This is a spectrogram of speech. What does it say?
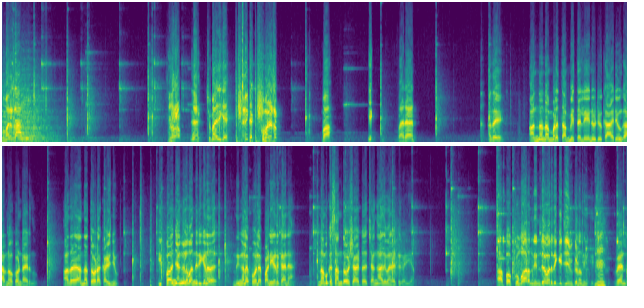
കുമാരട്ടാ. ചുമ്മാ ഇരിക്കേ. കുമാരട്ടം. വാ. വരാൻ. അതെ അന്ന് നമ്മൾ തമ്മിൽ തല്ലിയതിന് ഒരു കാര്യവും കാരണമൊക്കെ ഒക്കെ ഉണ്ടായിരുന്നു. അത് അന്നത്തോടെ കഴിഞ്ഞു. ഇപ്പൊ ഞങ്ങൾ വന്നിരിക്കുന്നത് നിങ്ങളെ പോലെ പണിയെടുക്കാനാ. നമുക്ക് സന്തോഷമായിട്ട് ചങ്ങാതിമാരായിട്ട് കഴിയാം. അപ്പൊ കുമാർ നിന്റെ വരുതിക്ക് ജീവിക്കണം വേണ്ട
